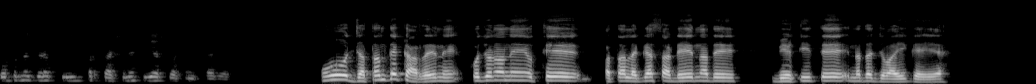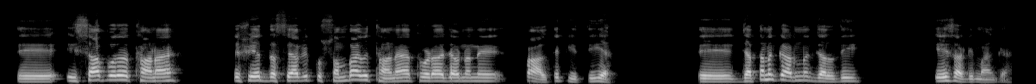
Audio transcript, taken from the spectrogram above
ਉਦੋਂ ਦਾ ਜਿਹੜਾ ਪੁਲਿਸ ਪ੍ਰਸ਼ਾਸਨ ਹੈ ਕੀ ਆਸ਼ਵਾਸਨ ਦਿੱਤਾ ਗਿਆ? ਉਹ ਯਤਨ ਤੇ ਕਰ ਰਹੇ ਨੇ। ਕੁਝ ਉਹਨਾਂ ਨੇ ਉੱਥੇ ਪਤਾ ਲੱਗਿਆ ਸਾਡੇ ਇਹਨਾਂ ਦੇ ਬੇਟੀ ਤੇ ਇਹਨਾਂ ਦਾ ਜਵਾਈ ਗਏ ਆ। ਤੇ ਈਸਾਪੁਰ ਥਾਣਾ ਤੇ ਫਿਰ ਦੱਸਿਆ ਵੀ ਕੁਸੰਬਾ ਵੀ ਥਾਣਾ ਹੈ ਥੋੜਾ ਜਿਹਾ ਉਹਨਾਂ ਨੇ ਭਾਲ ਤੇ ਕੀਤੀ ਹੈ। ਤੇ ਯਤਨ ਕਰਨ ਜਲਦੀ ਇਹ ਸਾਡੀ ਮੰਗ ਹੈ।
